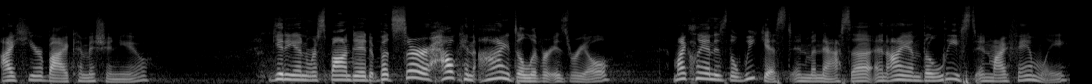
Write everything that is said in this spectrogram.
I hereby commission you. Gideon responded, But, sir, how can I deliver Israel? My clan is the weakest in Manasseh, and I am the least in my family.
